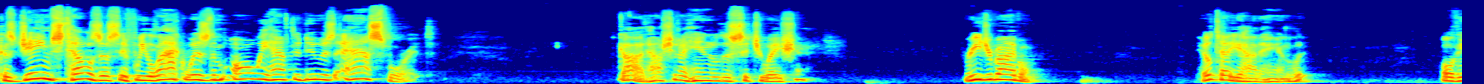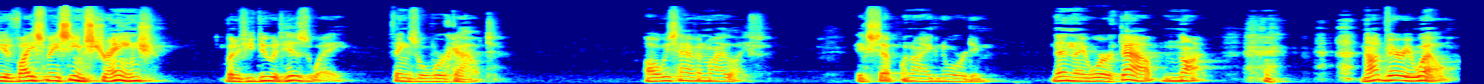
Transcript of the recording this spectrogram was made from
Because James tells us if we lack wisdom, all we have to do is ask for it. God, how should I handle this situation? Read your Bible. He'll tell you how to handle it. Oh, the advice may seem strange, but if you do it His way, things will work out. Always have in my life, except when I ignored Him. Then they worked out, not, not very well.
